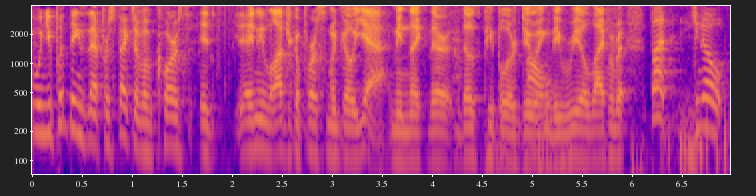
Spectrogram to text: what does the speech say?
when you put things in that perspective, of course, it, any logical person would go, "Yeah." I mean, like, they're, those people are doing Oh. the real life. of it. But you know,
